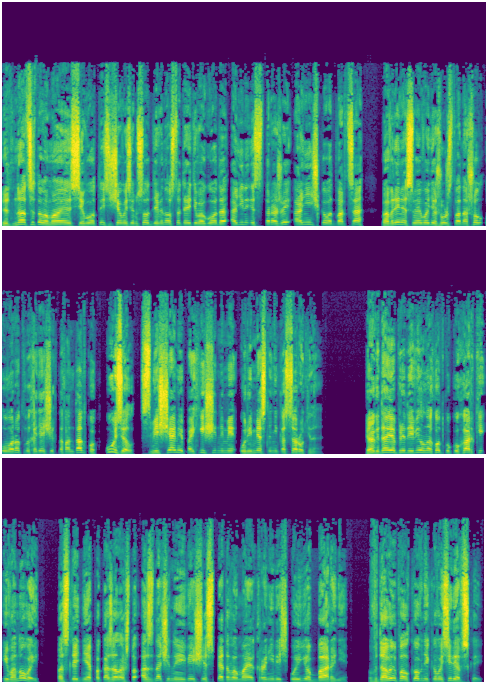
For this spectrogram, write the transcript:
15 мая сего 1893 года один из сторожей Аничкова дворца во время своего дежурства нашел у ворот, выходящих на фонтанку, узел с вещами, похищенными у ремесленника Сорокина. Когда я предъявил находку кухарки Ивановой, последняя показала, что означенные вещи с 5 мая хранились у ее барыни, вдовы полковника Василевской,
